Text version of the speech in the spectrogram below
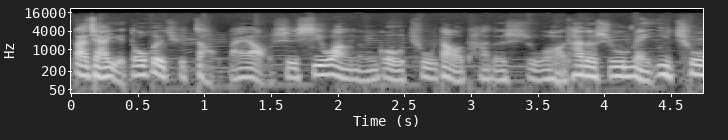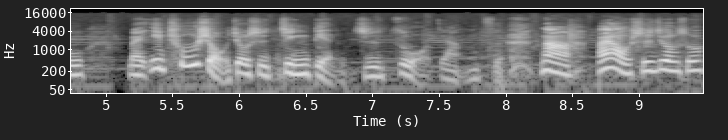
大家也都会去找白老师，希望能够出到他的书哈。他的书每一出。每一出手就是经典之作，这样子。那白老师就说：“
